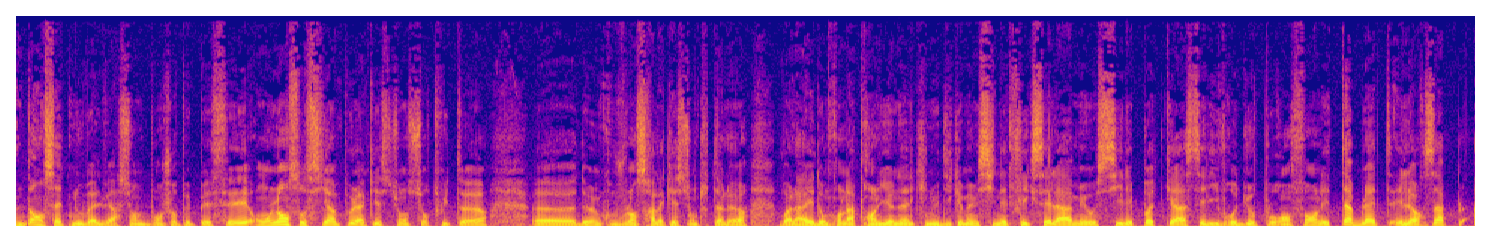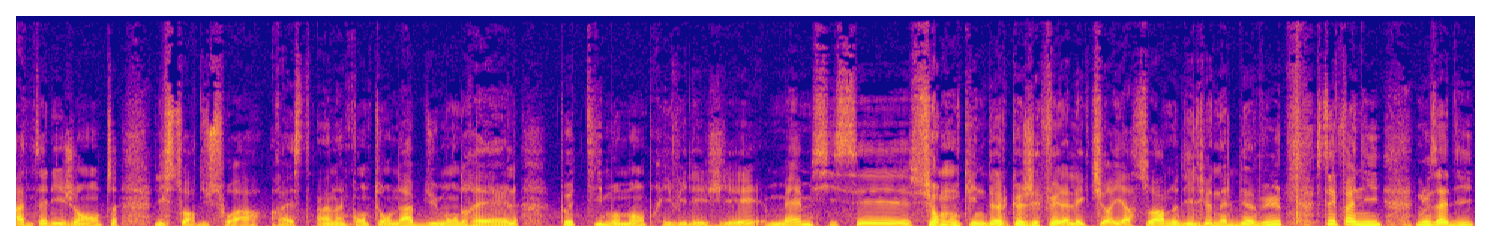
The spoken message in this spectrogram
dans cette nouvelle version de Bonjour PPC. On lance aussi un peu la question sur Twitter, euh, de même qu'on vous lancera la question tout à l'heure. Voilà, et donc on apprend Lionel qui nous dit que même si Netflix est là, mais aussi les podcasts et livres audio pour enfants, les tablettes et leurs apps intelligentes, l'histoire du soir reste un incontournable du monde réel. Petit moment privilégié, même si c'est sur mon Kindle que j'ai fait la lecture hier soir, nous dit Lionel, bien vu. Stéphanie nous a dit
